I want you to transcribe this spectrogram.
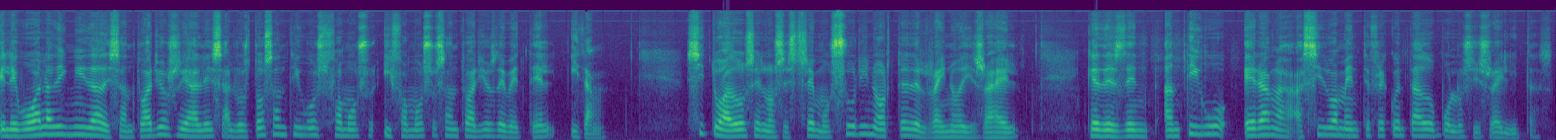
elevó a la dignidad de santuarios reales a los dos antiguos famosos y famosos santuarios de Betel y Dan, situados en los extremos sur y norte del reino de Israel, que desde antiguo eran asiduamente frecuentados por los israelitas.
